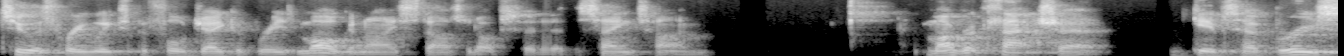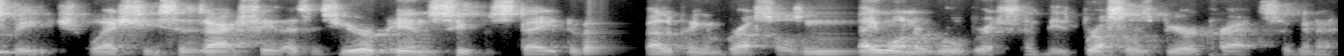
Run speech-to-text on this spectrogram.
two or three weeks before Jacob Rees-Mogg and I started Oxford at the same time, Margaret Thatcher gives her Bruges speech where she says, actually, there's this European superstate developing in Brussels and they want to rule Britain. These Brussels bureaucrats are going to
